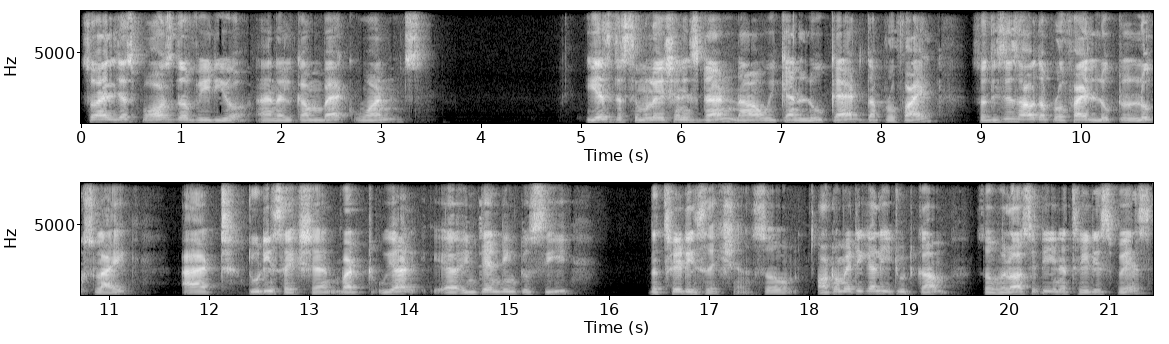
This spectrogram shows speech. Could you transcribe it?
So I'll just pause the video and I'll come back once yes the simulation is done. Now we can look at the profile. So this is how the profile look looks like at 2d section but we are uh, intending to see the 3d section. So automatically it would come. So velocity in a 3d space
